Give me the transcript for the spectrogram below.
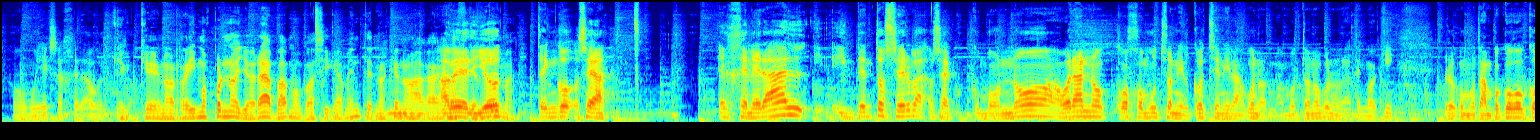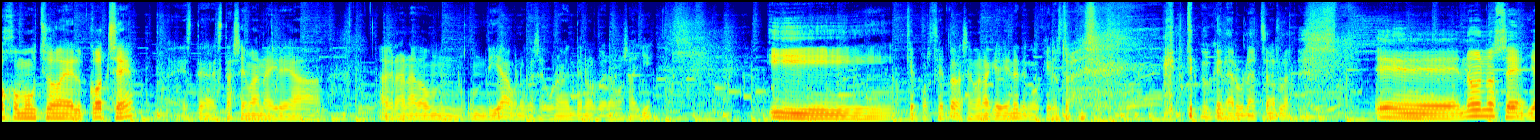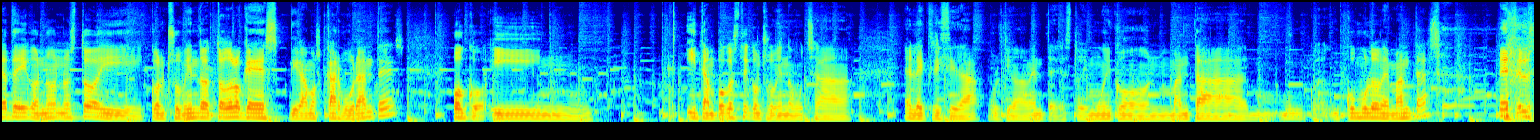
Como muy exagerado el Que, tema. que nos reímos por no llorar, vamos, básicamente. No es que nos haga A ver, yo tema. tengo, o sea, en general intento ser, o sea, como no, ahora no cojo mucho ni el coche ni la, bueno, la moto no, porque no la tengo aquí, pero como tampoco cojo mucho el coche, este, esta semana iré a, a Granada un, un día, bueno, que seguramente nos veremos allí. Y que por cierto, la semana que viene tengo que ir otra vez, tengo que dar una charla. Eh, no, no sé, ya te digo, no, no estoy consumiendo todo lo que es, digamos, carburantes, poco. Y, y tampoco estoy consumiendo mucha electricidad últimamente. Estoy muy con manta, un, cúmulo de mantas en el-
